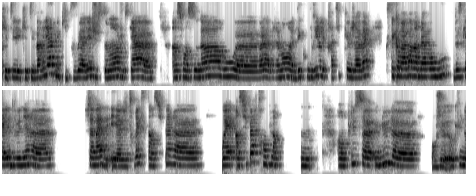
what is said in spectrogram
qui étaient qui étaient variables qui pouvaient aller justement jusqu'à un soin sonore ou voilà vraiment découvrir les pratiques que j'avais c'était comme avoir un avant-goût de ce qu'allait devenir Chamad et j'ai trouvé que c'était un super ouais un super tremplin Mm. En plus, euh, Ulule, euh, bon, j'ai aucune,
